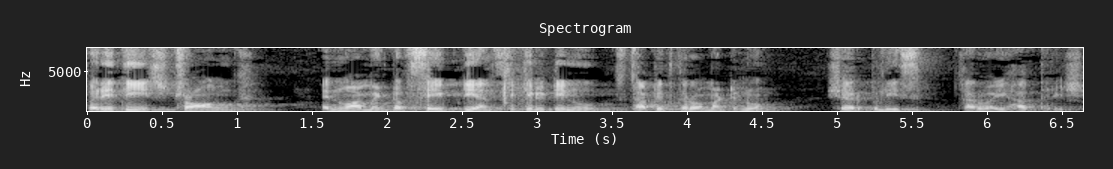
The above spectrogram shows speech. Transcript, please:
ફરીથી strong environment of safety and સિક્યુરિટીનું સ્થાપિત કરવા માટેનું શહેર પોલીસ કાર્યવાહી હાથ ધરી છે.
